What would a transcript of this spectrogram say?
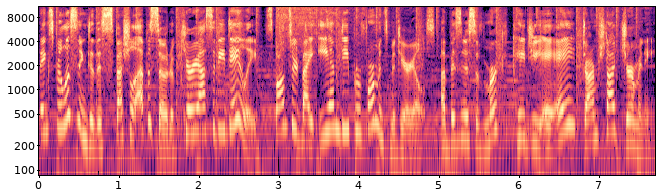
Thanks for listening to this special episode of Curiosity Daily, sponsored by EMD Performance Materials, a business of Merck KGaA, Darmstadt, Germany.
